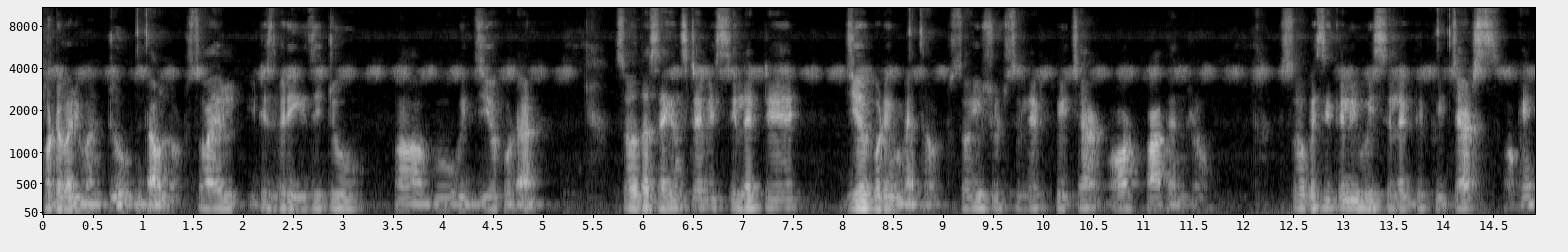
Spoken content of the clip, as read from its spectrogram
whatever you want to download. So i will it is very easy to uh, go with geocoder. So the second step is select a geocoding method. So you should select feature or path and row. So basically we select the features okay?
